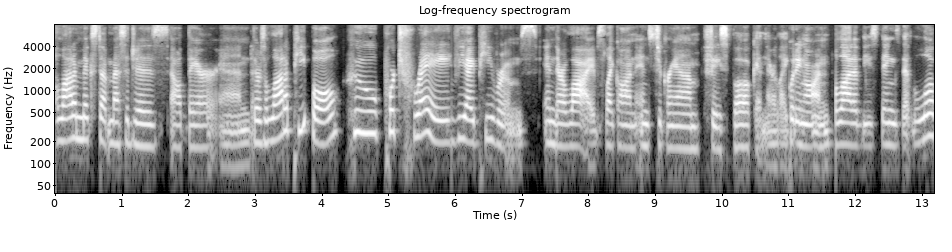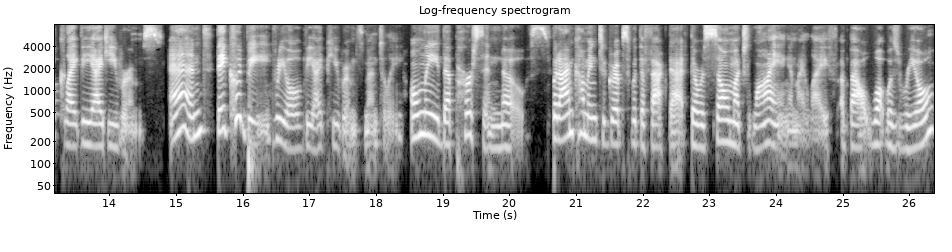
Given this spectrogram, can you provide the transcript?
a lot of mixed up messages out there and there's a lot of people who portray VIP rooms in their lives like on Instagram, Facebook and they're like putting on a lot of these things that look like VIP rooms. And they could be real VIP rooms mentally. Only the person knows. But I'm coming to grips with the fact that there was so much lying in my life about what was real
